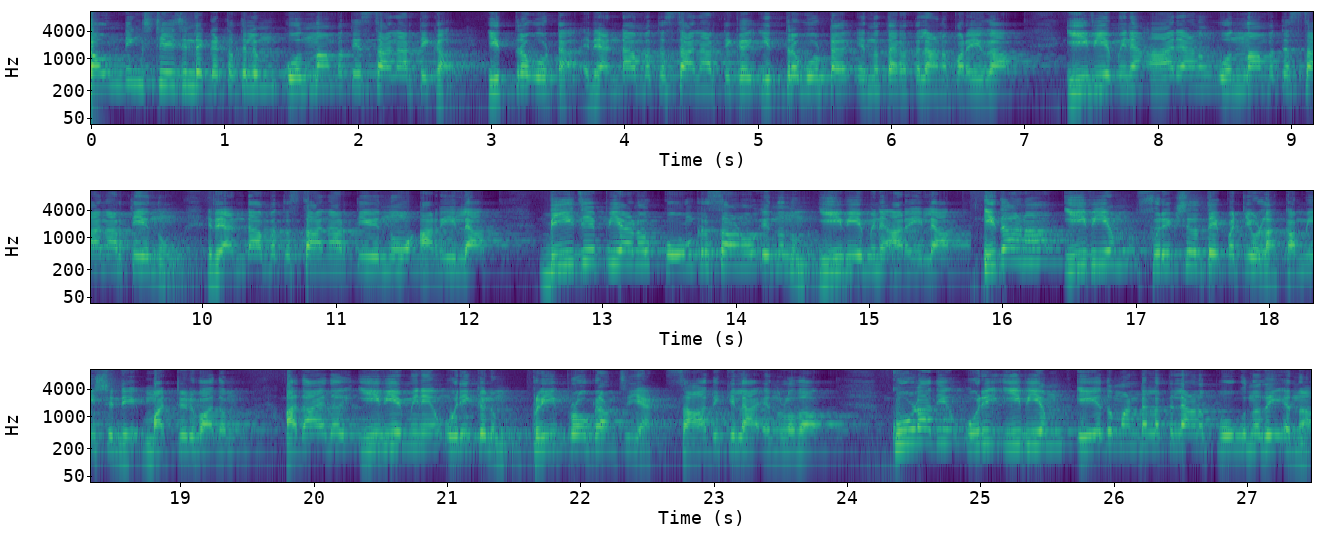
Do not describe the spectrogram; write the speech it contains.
കൗണ്ടിംഗ് സ്റ്റേജിന്റെ ഘട്ടത്തിലും ഒന്നാമത്തെ സ്ഥാനാർത്ഥിക്ക് ഇത്ര വോട്ട് രണ്ടാമത്തെ സ്ഥാനാർത്ഥിക്ക് ഇത്ര വോട്ട് എന്ന തരത്തിലാണ് പറയുക. ഇ വി എമ്മിന് ആരാണ് ഒന്നാമത്തെ സ്ഥാനാർത്ഥിയെന്നോ രണ്ടാമത്തെ സ്ഥാനാർത്ഥിയെന്നോ അറിയില്ല. ബി ജെ പി ആണോ കോൺഗ്രസ് ആണോ എന്നൊന്നും ഇ വി എമ്മിന് അറിയില്ല. ഇതാണ് ഇ വി എം സുരക്ഷിതത്തെ പറ്റിയുള്ള കമ്മീഷന്റെ മറ്റൊരു വാദം. അതായത് ഇ വി എമ്മിനെ ഒരിക്കലും പ്രീ പ്രോഗ്രാം ചെയ്യാൻ സാധിക്കില്ല എന്നുള്ളത്. കൂടാതെ ഒരു ഇ വി എം ഏത് മണ്ഡലത്തിലാണ് പോകുന്നത് എന്ന്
